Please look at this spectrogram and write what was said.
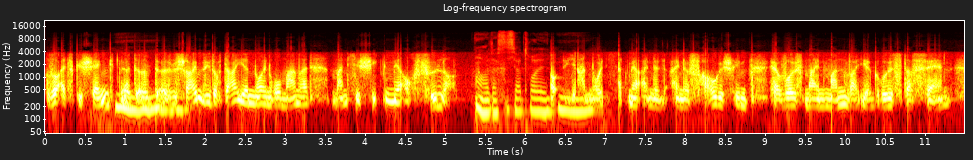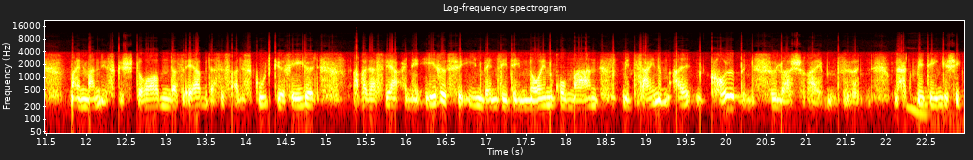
also als Geschenk. Mhm. Da, da, schreiben Sie doch da Ihren neuen Roman rein. Manche schicken mir auch Füller. Oh, das ist ja toll. Oh, ja, neulich hat mir eine, eine Frau geschrieben, Herr Wolf, mein Mann war Ihr größter Fan. Mein Mann ist gestorben, das Erbe, das ist alles gut geregelt. Aber das wäre eine Ehre für ihn, wenn Sie den neuen Roman mit seinem alten Kolbenfüller schreiben würden. Und hat mhm. mir den geschickt.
